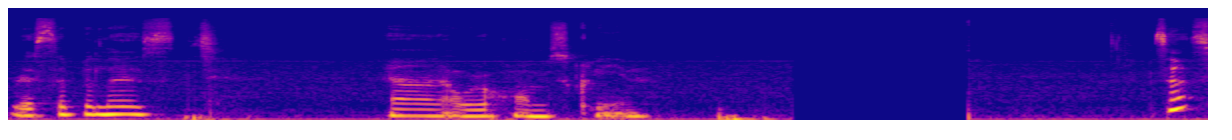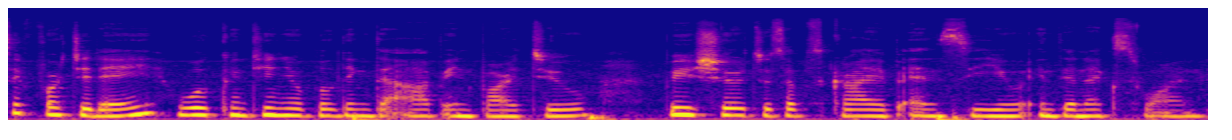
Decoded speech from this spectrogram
Recipe list and our home screen. That's it for today. We'll continue building the app in part 2. Be sure to subscribe and see you in the next one.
